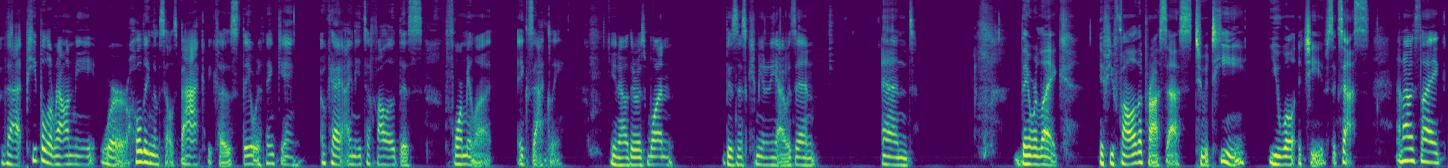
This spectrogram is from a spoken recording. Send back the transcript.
that people around me were holding themselves back because they were thinking, okay, I need to follow this formula exactly. You know, there was one business community I was in, and they were like, if you follow the process to a T, you will achieve success. And I was like,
